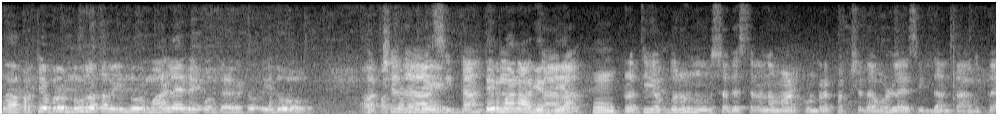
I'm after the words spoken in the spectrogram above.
ಪ್ರತಿಯೊಬ್ರು ಪ್ರತಿಯೊಬ್ಬರು ನೂರು ಅಥವಾ ಇನ್ನೂರು ಮಾಡಲೇಬೇಕು ಅಂತ ಹೇಳ್ಬಿಟ್ಟು ಇದು ಪಕ್ಷದ ಸಿದ್ಧಾಂತ ತೀರ್ಮಾನ ಆಗಿದೆಯಾ? ಪ್ರತಿಯೊಬ್ಬರು ನೂರು ಸದಸ್ಯರನ್ನ ಮಾಡಿಕೊಂಡ್ರೆ ಪಕ್ಷದ ಒಳ್ಳೆಯ ಸಿದ್ಧಾಂತ ಆಗುತ್ತೆ.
